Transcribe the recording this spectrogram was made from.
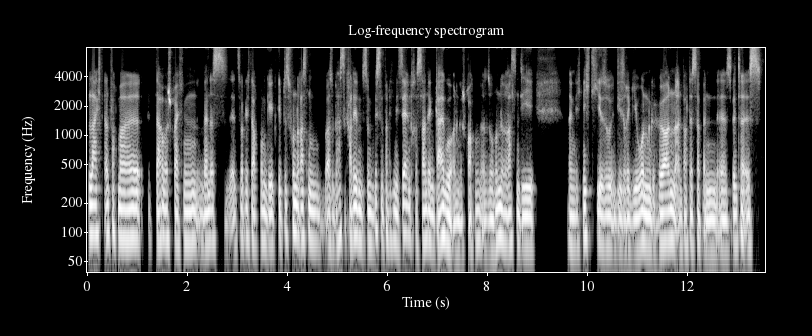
vielleicht einfach mal darüber sprechen, wenn es jetzt wirklich darum geht, gibt es Hunderassen, also du hast gerade so ein bisschen, fand ich mich sehr interessant, den Galgo angesprochen, also Hunderassen, die eigentlich nicht hier so in diese Regionen gehören, einfach deshalb, wenn es Winter ist,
